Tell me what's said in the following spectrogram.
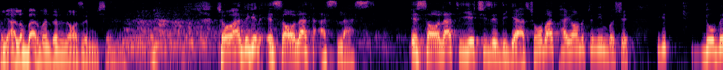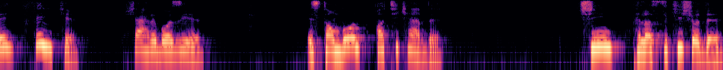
همین الان بر من داره ناظر میشه شما باید بگین اصالت اصل است. اصالت یه چیز دیگه است. شما باید پیامتون این باشه. بگید دوبی فیکه. شهر بازیه. استانبول قاطی کرده. چین پلاستیکی شده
